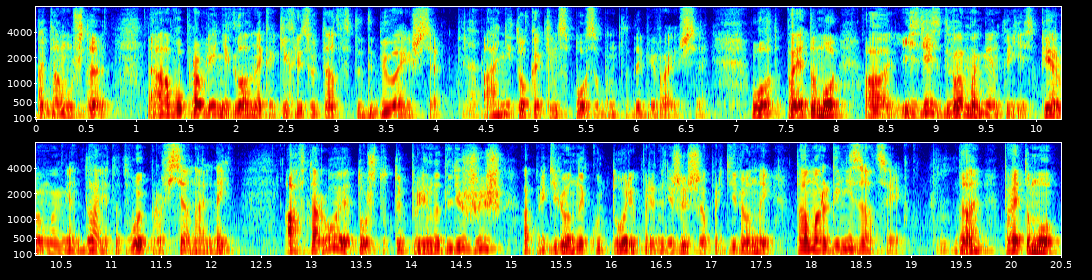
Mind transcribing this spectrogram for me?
Потому что а, в управлении главное, каких результатов ты добиваешься, да. а не то, каким способом ты добиваешься. Вот, поэтому а, и здесь два момента есть. Первый момент, да, это твой профессиональный, а второе, то, что ты принадлежишь определенной культуре, принадлежишь определенной там организации. Да? Поэтому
